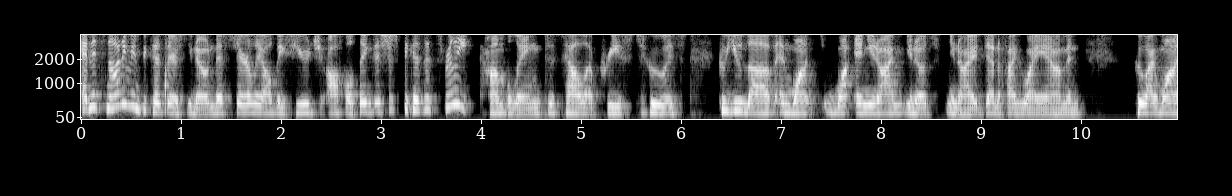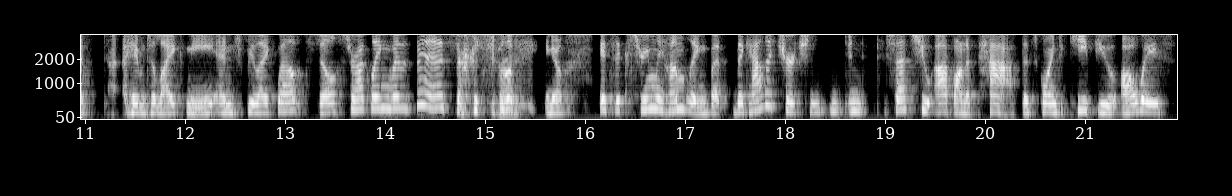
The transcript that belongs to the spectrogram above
and it's not even because there's you know necessarily all these huge awful things. It's just because it's really humbling to tell a priest who is who you love and want, want and you know I'm you know it's you know I identify who I am and who I want him to like me and be like, well, still struggling with this or still, right. you know, it's extremely humbling. But the Catholic Church sets you up on a path that's going to keep you always,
